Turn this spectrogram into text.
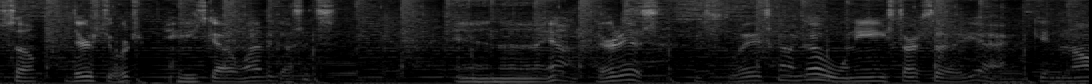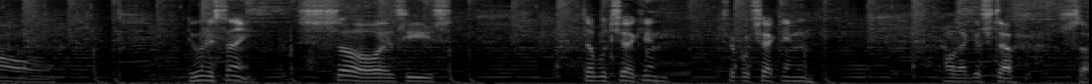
So there's George. He's got one of the gussets, and uh, yeah, there it is. This is the way it's gonna go when he starts to yeah getting all doing his thing. So as he's double checking, triple checking, all that good stuff. So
